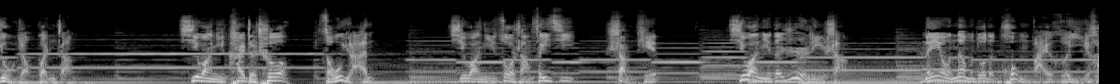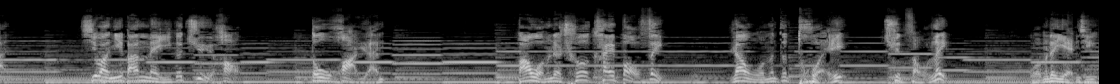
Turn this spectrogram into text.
又要关张。希望你开着车走远，希望你坐上飞机上天，希望你的日历上没有那么多的空白和遗憾。希望你把每一个句号都画圆，把我们的车开报废，让我们的腿去走累，我们的眼睛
